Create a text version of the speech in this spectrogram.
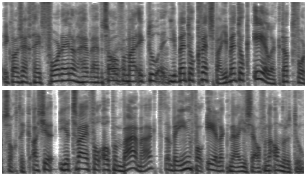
Ik wou zeggen, het heeft voordelen, daar hebben we het zo over. Maar ik bedoel, je bent ook kwetsbaar. Je bent ook eerlijk. Dat woord zocht ik. Als je je twijfel openbaar maakt, dan ben je in ieder geval eerlijk naar jezelf en naar anderen toe.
